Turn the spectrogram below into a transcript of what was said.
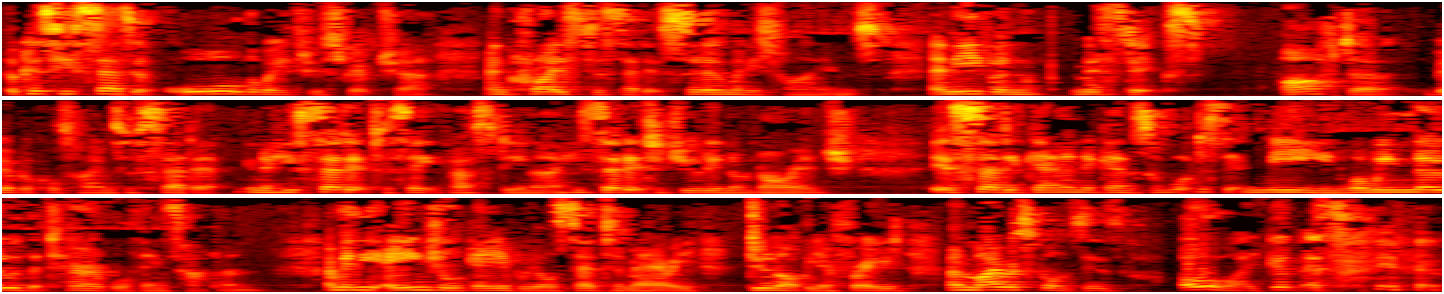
because he says it all the way through scripture. And Christ has said it so many times. And even mystics after biblical times have said it. You know, he said it to St. Faustina, he said it to Julian of Norwich. It's said again and again. So what does it mean when we know that terrible things happen? I mean, the angel Gabriel said to Mary, do not be afraid. And my response is, oh my goodness, you know,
